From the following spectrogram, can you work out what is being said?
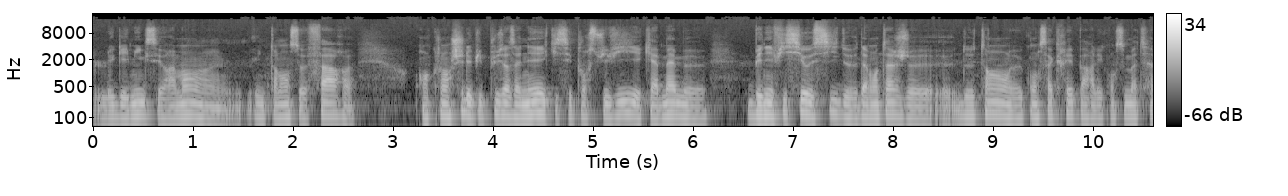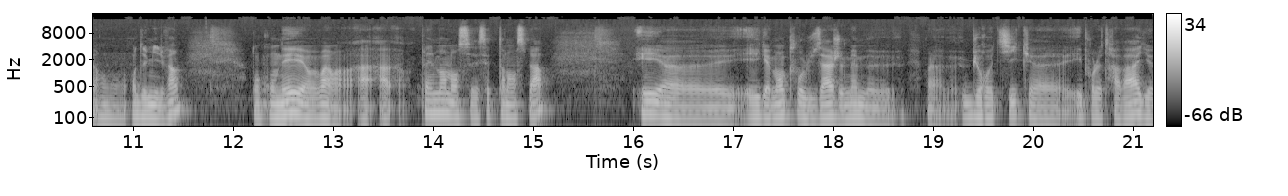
le gaming, c'est vraiment une tendance phare enclenchée depuis plusieurs années qui s'est poursuivie et qui a même bénéficié aussi de davantage de, temps consacré par les consommateurs en 2020. Donc on est euh, pleinement dans cette tendance-là. Euh, et, également pour l'usage même euh, bureautique et pour le travail,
